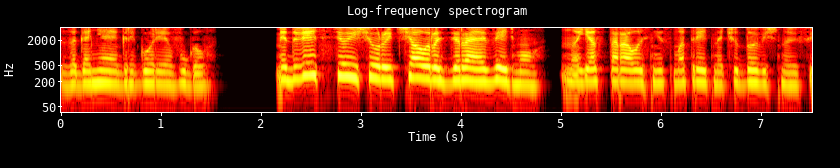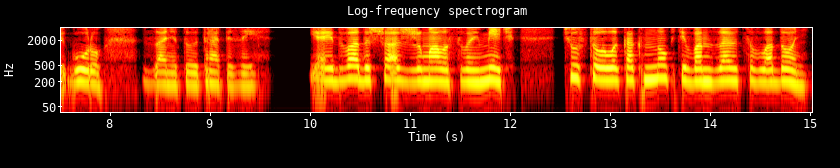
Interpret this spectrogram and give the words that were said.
загоняя Григория в угол. Медведь все еще рычал, раздирая ведьму, но я старалась не смотреть на чудовищную фигуру, занятую трапезой. Я едва дыша сжимала свой меч — чувствовала, как ногти вонзаются в ладонь,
